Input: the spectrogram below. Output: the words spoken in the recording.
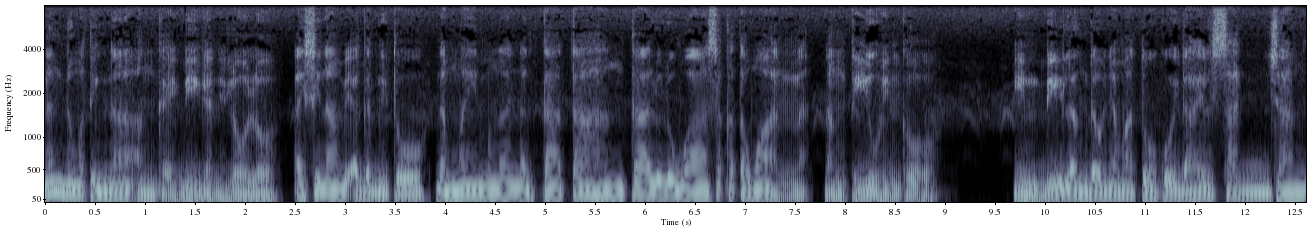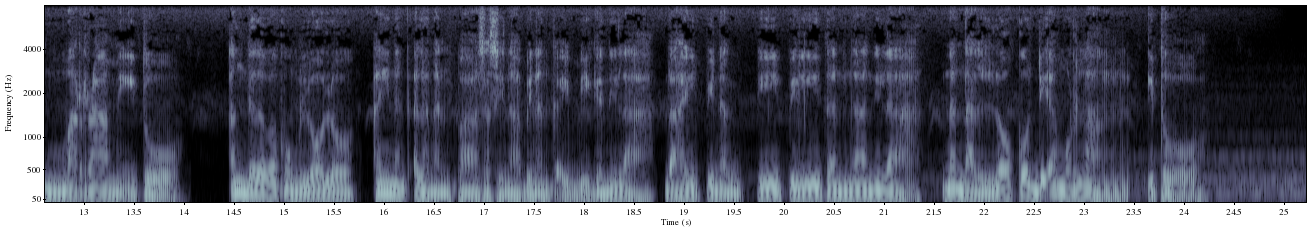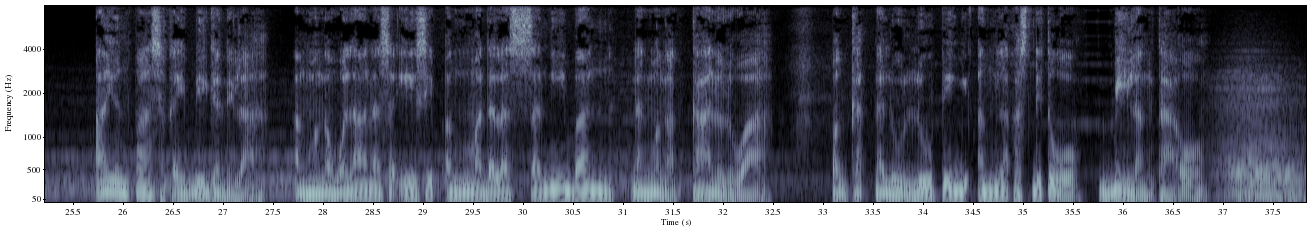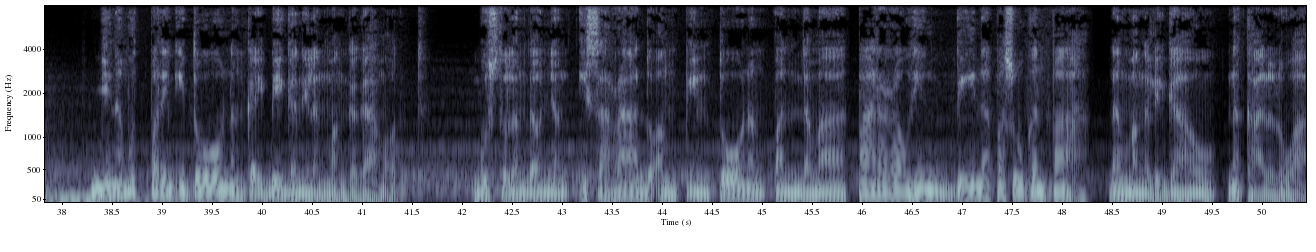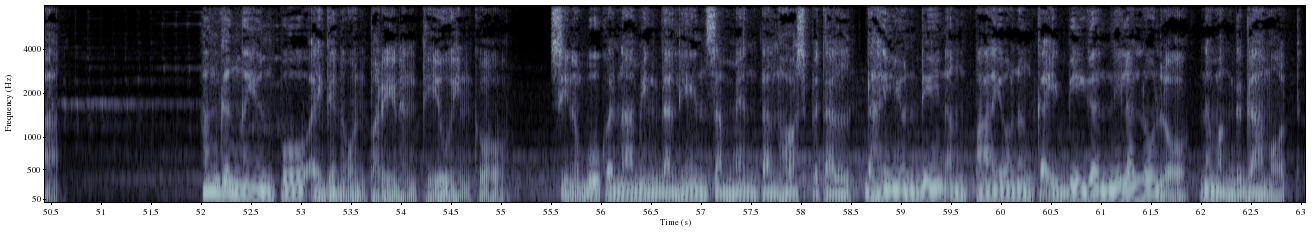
Nang dumating na ang kaibigan ni Lolo, ay sinabi agad nito na may mga nagtatahang kaluluwa sa katawan ng tiyuhin ko. Hindi lang daw niya matukoy dahil sadyang marami ito. Ang dalawa kong lolo ay nag-alangan pa sa sinabi ng kaibigan nila dahil pinagpipilitan nga nila na naloko di amor lang ito. Ayon pa sa kaibigan nila, ang mga wala na sa isip ang madalas saniban ng mga kaluluwa pagkat nalulupig ang lakas nito bilang tao. Ginamot pa rin ito ng kaibigan nilang manggagamot. Gusto lang daw niyang isarado ang pinto ng pandama para raw hindi napasukan pa ng mga ligaw na kaluluwa. Hanggang ngayon po ay ganoon pa rin ang tiyuhin ko. Sinubukan naming dalhin sa mental hospital dahil yun din ang payo ng kaibigan nila lolo na manggagamot.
